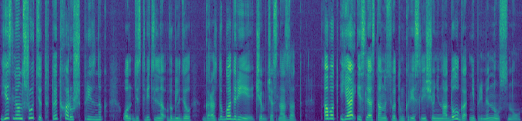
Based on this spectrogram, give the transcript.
Если он шутит, то это хороший признак. Он действительно выглядел гораздо бодрее, чем час назад. А вот я, если останусь в этом кресле еще ненадолго, непременно усну.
